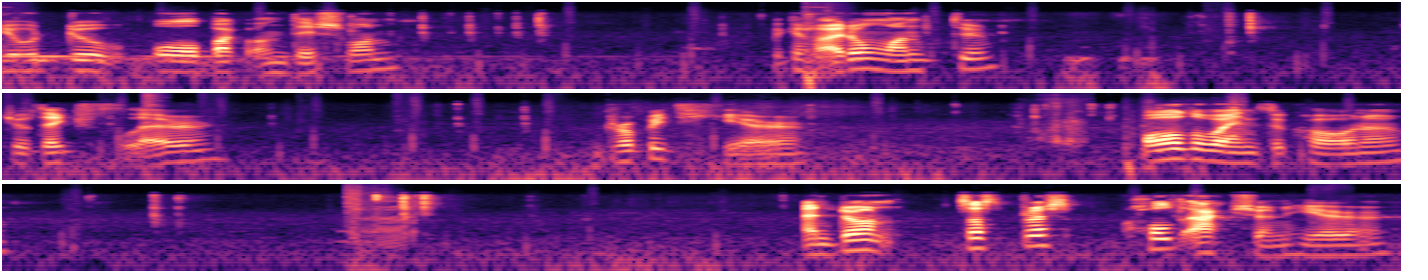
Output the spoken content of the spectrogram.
you would do all back on this one because I don't want to. You take flare, drop it here, all the way into the corner, uh, and don't just press hold action here.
